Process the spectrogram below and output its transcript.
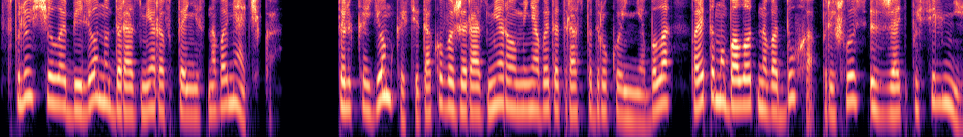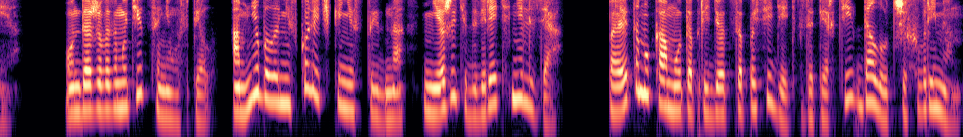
сплющила белену до размеров теннисного мячика. Только емкости такого же размера у меня в этот раз под рукой не было, поэтому болотного духа пришлось сжать посильнее. Он даже возмутиться не успел, а мне было нисколечки не стыдно, нежить доверять нельзя. Поэтому кому-то придется посидеть в заперти до лучших времен.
